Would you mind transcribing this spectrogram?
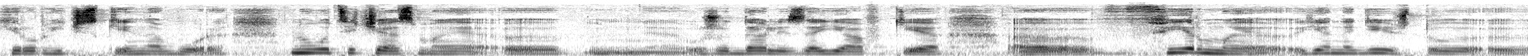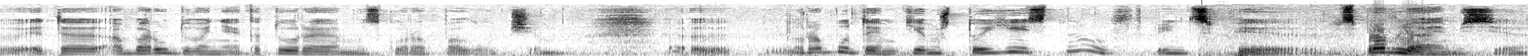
хирургические наборы. Ну вот сейчас мы э, уже дали заявки э, фирмы. Я надеюсь, что э, это оборудование, которое мы скоро получим. Ну, Работаем тем, что есть. Ну, в принципе, справляемся.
